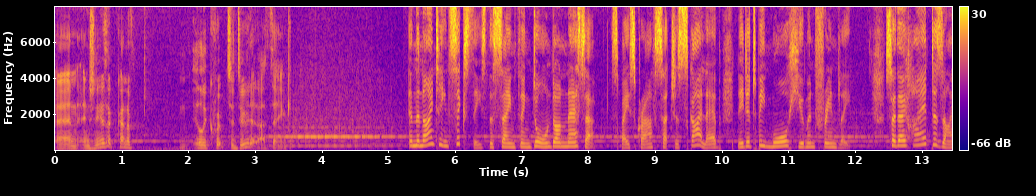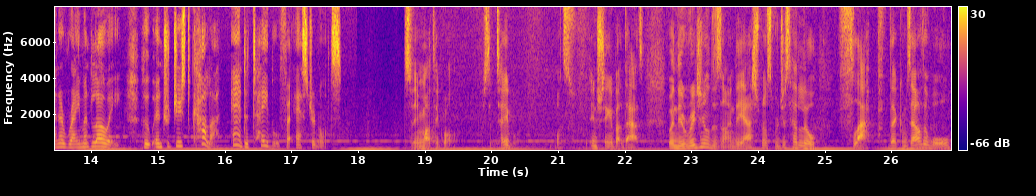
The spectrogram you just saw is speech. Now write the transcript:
And engineers are kind of ill-equipped to do that, I think. In the 1960s, the same thing dawned on NASA. Spacecraft such as Skylab needed to be more human friendly. So they hired designer Raymond Loewy, who introduced colour and a table for astronauts. So you might think, well, it's a table. What's interesting about that? When the original design, the astronauts would just had a little flap that comes out of the wall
